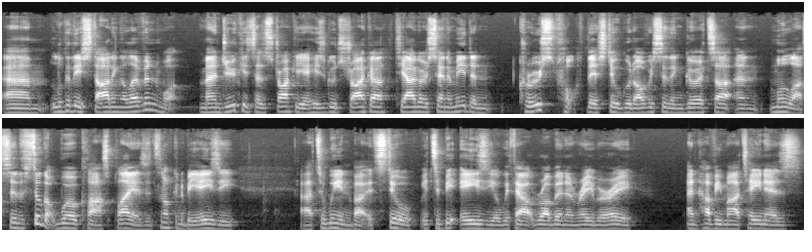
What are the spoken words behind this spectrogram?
Um, look at this starting 11. What? Mandzukic says striker. Yeah, he's a good striker. Thiago centre mid and oh, they're still good, obviously. Then Goetze and Muller. So they've still got world class players. It's not going to be easy uh, to win, but it's still it's a bit easier without Robben and Ribery and Javi Martinez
